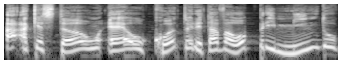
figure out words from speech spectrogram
a, a, questão é o quanto ele estava oprimindo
